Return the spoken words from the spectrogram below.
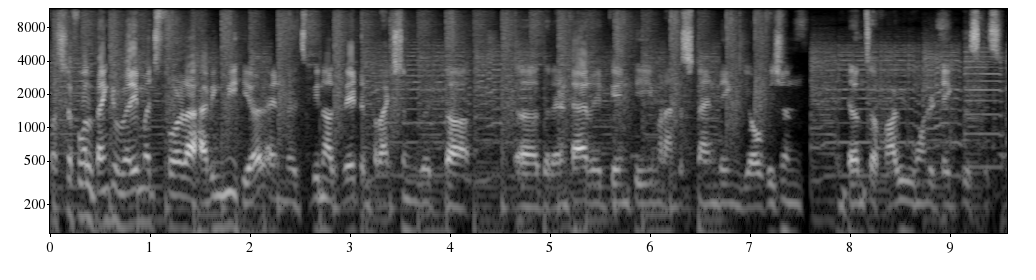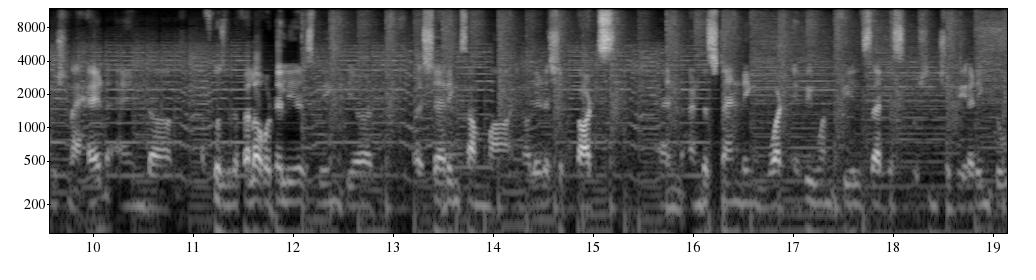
first of all, thank you very much for uh, having me here, and it's been a great interaction with uh, uh, the entire RateGain team and understanding your vision in terms of how you want to take this distribution ahead. And uh, of course, with the fellow hoteliers being here, uh, sharing some uh, you know leadership thoughts and understanding what everyone feels that distribution should be heading to.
